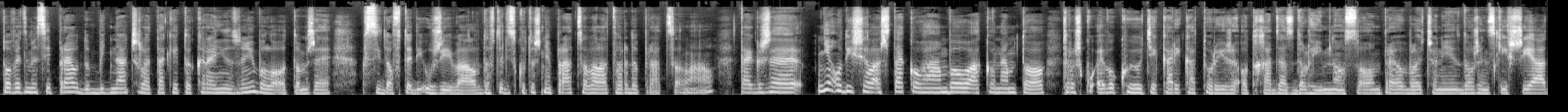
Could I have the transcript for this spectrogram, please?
povedzme si pravdu, byť na čele takejto krajiny, to nebolo o tom, že si dovtedy užíval, dovtedy skutočne pracoval a tvrdo pracoval. Takže neodišiel až takou hambou, ako nám to trošku evokujú tie karikatúry, že odchádza s dlhým nosom, preoblečený do ženských šiat.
